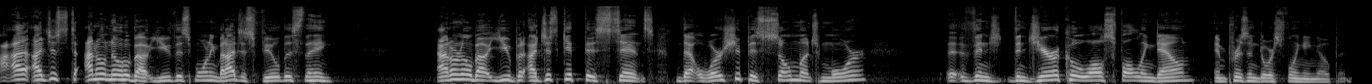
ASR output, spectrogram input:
I, I just, I don't know about you this morning, but I just feel this thing. I don't know about you, but I just get this sense that worship is so much more uh, than, than Jericho walls falling down and prison doors flinging open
